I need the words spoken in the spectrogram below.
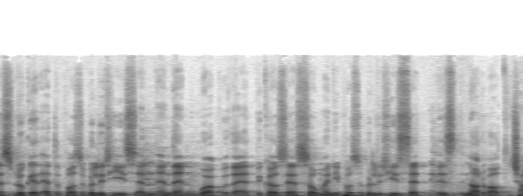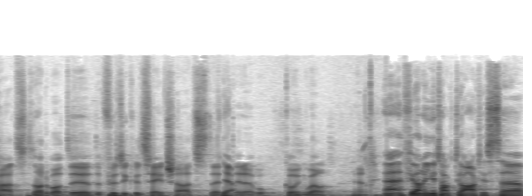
just look at, at the possibilities and, and then work with that because there's so many possibilities that is not about the charts. It's not about the, the physical sales charts that, yeah. that are going well. Yeah. Uh, Phiona, you talk to artists uh,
